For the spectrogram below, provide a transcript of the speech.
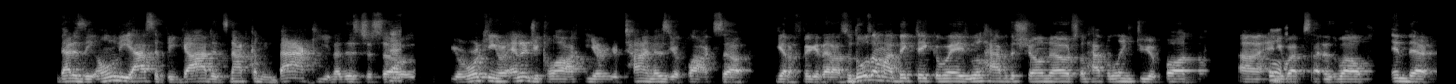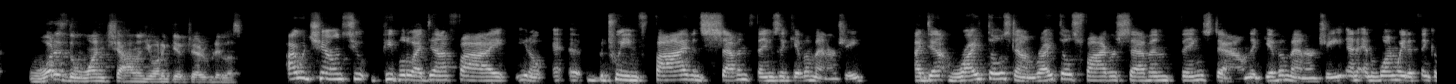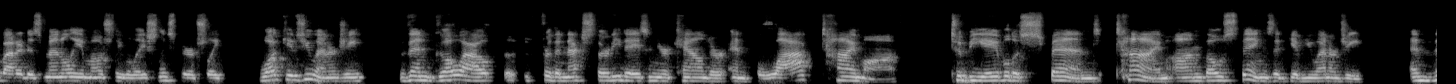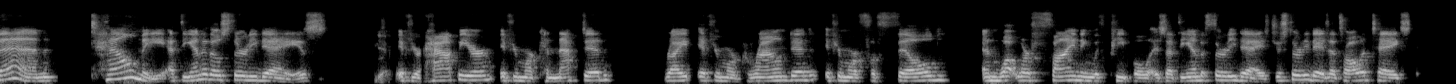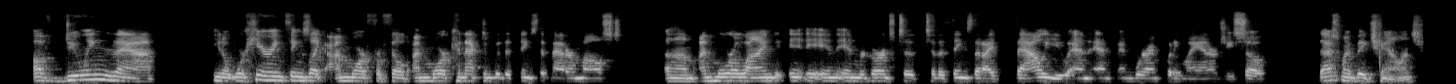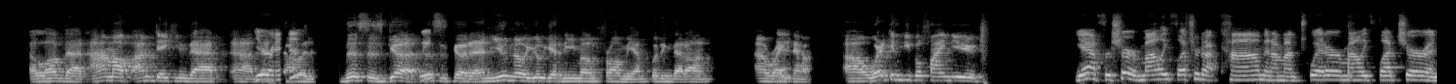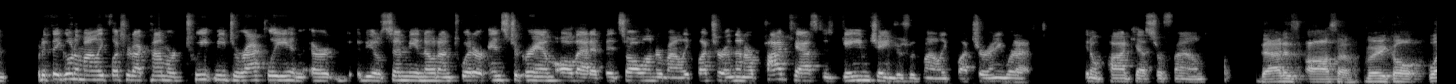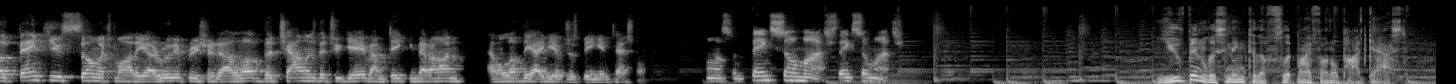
That is the only asset we got. It's not coming back. You know, this just so you're working your energy clock. Your your time is your clock. So you got to figure that out. So those are my big takeaways. We'll have the show notes. We'll have a link to your book uh, and your website as well in there. What is the one challenge you want to give to everybody listening? I would challenge to, people to identify, you know, between five and seven things that give them energy. Ident- write those down. Write those five or seven things down that give them energy. And and one way to think about it is mentally, emotionally, relationally, spiritually. What gives you energy? Then go out uh, for the next 30 days in your calendar and block time off to be able to spend time on those things that give you energy. And then tell me at the end of those 30 days yeah. If you're happier, if you're more connected, right? If you're more grounded, if you're more fulfilled. And what we're finding with people is at the end of 30 days, just 30 days, that's all it takes of doing that. You know, we're hearing things like, I'm more fulfilled, I'm more connected with the things that matter most. Um, I'm more aligned in, in, in regards to, to the things that I value and, and, and where I'm putting my energy. So that's my big challenge. I love that. I'm up. I'm taking that. Uh, You're that in? Challenge. This is good. This is good. And you know you'll get an email from me. I'm putting that on uh, right now. Uh, where can people find you? Yeah, for sure. MollyFletcher.com and I'm on Twitter, Molly Fletcher. And but if they go to MollyFletcher.com or tweet me directly and or you know send me a note on Twitter, Instagram, all that, if it's all under Molly Fletcher. And then our podcast is Game Changers with Molly Fletcher, anywhere yes. you know podcasts are found. That is awesome. Very cool. Well, thank you so much, Molly. I really appreciate it. I love the challenge that you gave. I'm taking that on, and I love the idea of just being intentional. Awesome. Thanks so much. Thanks so much. You've been listening to the Flip My Funnel podcast.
